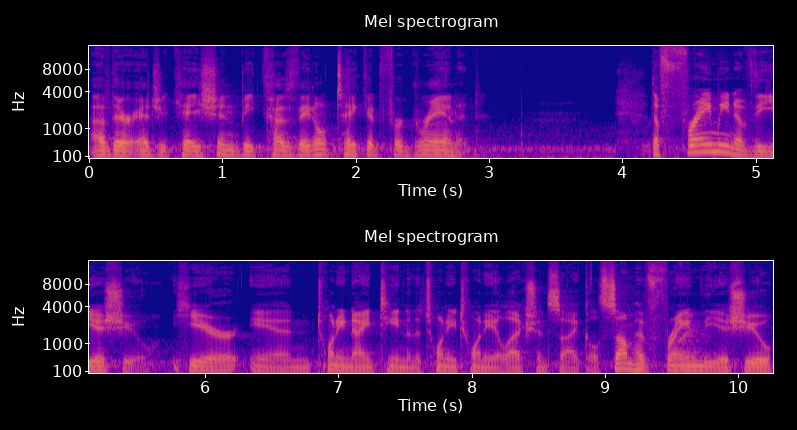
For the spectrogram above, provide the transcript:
of their education because they don't take it for granted. The framing of the issue here in 2019 and the 2020 election cycle, some have framed the issue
